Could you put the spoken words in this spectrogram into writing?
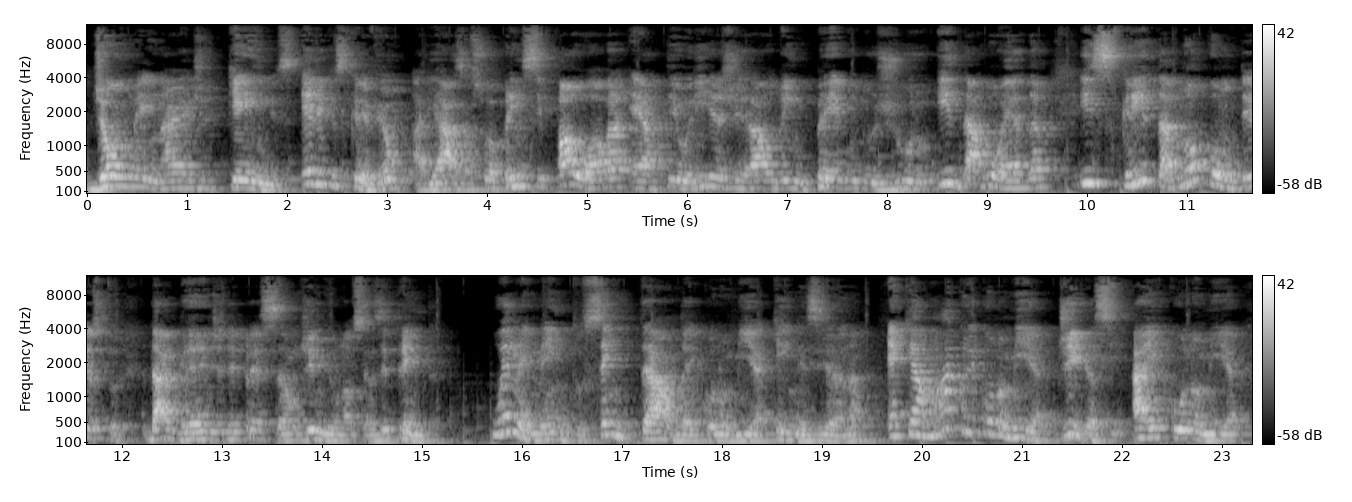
John Maynard Keynes. Ele que escreveu, aliás, a sua principal obra é a Teoria Geral do Emprego, do Juro e da Moeda, escrita no contexto da Grande Depressão de 1930. O elemento central da economia keynesiana é que a macroeconomia, diga-se a economia,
